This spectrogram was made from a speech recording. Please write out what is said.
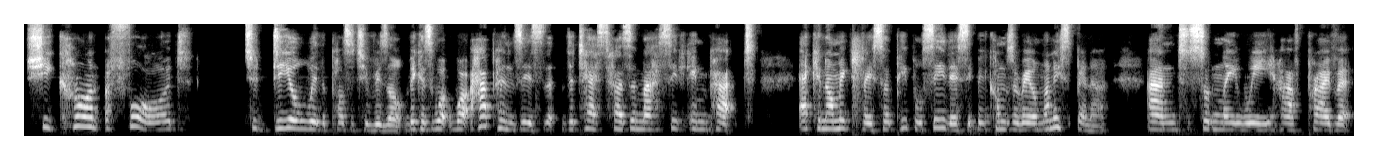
she can't afford to deal with a positive result because what, what happens is that the test has a massive impact economically. So people see this, it becomes a real money spinner. And suddenly we have private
